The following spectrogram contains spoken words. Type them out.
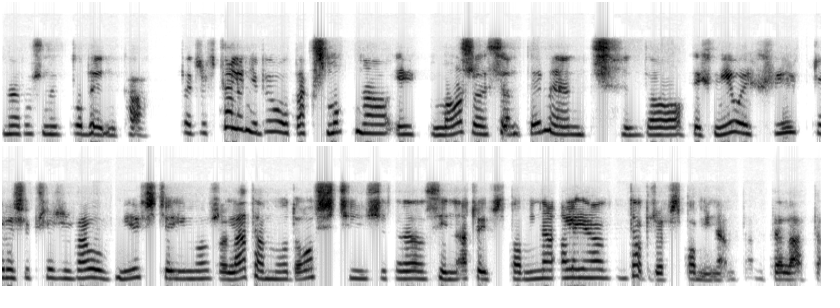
na różnych budynkach. Także wcale nie było tak smutno i może sentyment do tych miłych chwil, które się przeżywało w mieście i może lata młodości się teraz inaczej wspomina, ale ja dobrze wspominam tamte lata.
